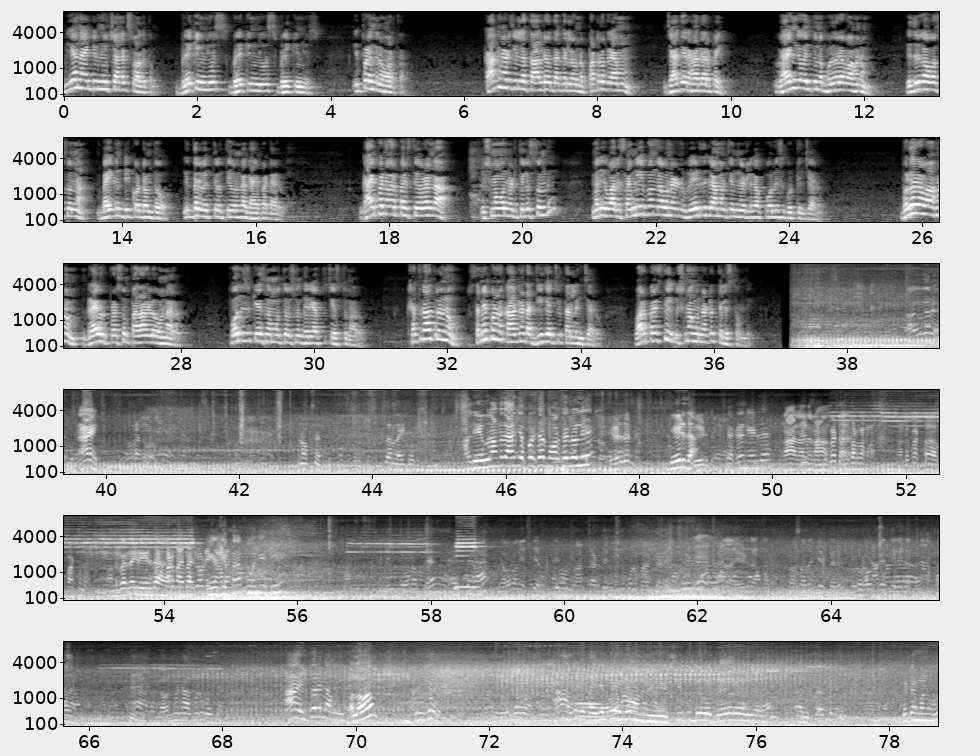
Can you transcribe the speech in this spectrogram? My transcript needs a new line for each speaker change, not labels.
News ఛానల్కి స్వాగతం. Breaking news breaking news breaking news. ఇప్పుడు అందిన వార్త. కాకినాడ జిల్లా తాలరేవు దగ్గరలో ఉన్న పట్ర గ్రామం జాతీయ రహదారిపై వేగంగా వెళ్తున్న బులెరో వాహనం ఎదురుగా వస్తున్న బైక్ను ఢీకొట్టడంతో ఇద్దరు వ్యక్తులు తీవ్రంగా గాయపడ్డారు. గాయపడిన వారి పరిస్థితి తీవ్రంగా విషమంగా ఉన్నట్టు తెలుస్తుంది. మరియు వారి సమీపంగా ఉన్నటువంటి వేడిది గ్రామానికి చెందినట్లుగా పోలీసులు గుర్తించారు. బులెరో వాహనం డ్రైవర్ ప్రస్తుతం పరారీలో ఉన్నారు. పోలీసులు కేసు నమోదు చేసుకుని దర్యాప్తు చేస్తున్నారు. క్షతగాత్రులను సమీపంలో కాకినాడ జీజేహెచ్కి తరలించారు. వారి పరిస్థితి విషమంగా ఉన్నట్లు తెలుస్తుంది.
ఒకసారి ఒకసారి లైట్ వాళ్ళు ఏ ఊరు అన్నదా అని చెప్పాడు సార్ మోటార్ సైకిల్ వాళ్ళు
ఏడుదండి.
ఏడుదా. ఎక్కడండి ఏడుదా?
మండపేట. పక్కన. మండపేట పక్కన.
మండపేట దగ్గర ఏడుదా? చెప్పారా? ఫోన్
మాట్లాడితే మీరు కూడా మాట్లాడారు ప్రసాద్ అని చెప్పారు. రోడ్ పేరు తెలియదు గవర్నమెంట్ హాస్పిటల్కి వచ్చారు.
వెళ్ళిపోయారండి వాళ్ళు.
హలో. సీ ఫుడ్ డ్రైవర్ పెట్టండి. పెట్టామా నువ్వు.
